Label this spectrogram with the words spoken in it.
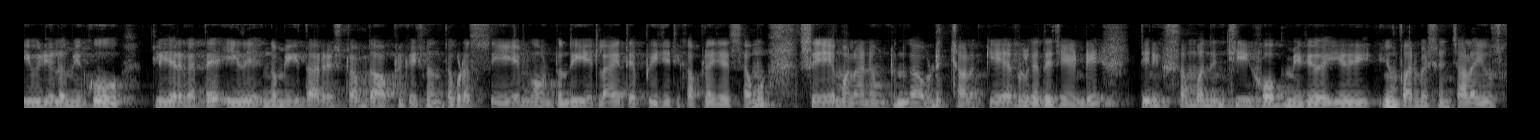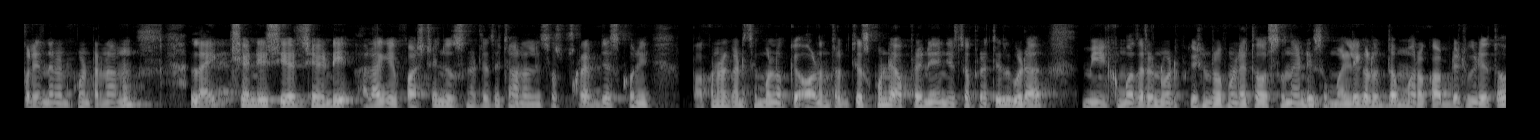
ఈ వీడియోలో మీకు క్లియర్గా అయితే ఇది ఇంకా మిగతా రెస్ట్ ఆఫ్ ద అప్లికేషన్ అంతా కూడా సేమ్గా ఉంటుంది. ఎట్లా అయితే పీజీటీకి అప్లై చేస్తాము సేమ్ అలానే ఉంటుంది కాబట్టి చాలా కేర్ఫుల్గా అయితే చేయండి. దీనికి సంబంధించి హోప్ మీకు ఈ ఇన్ఫర్మేషన్ చాలా యూస్ఫుల్ అయిందని అనుకుంటున్నాను. లైక్ చేయండి షేర్ చేయండి. అలాగే ఫస్ట్ టైం చూసినట్లయితే ఛానల్ని సబ్స్క్రైబ్ చేసుకొని పక్కన గంట సింబల్కి ఆల్ క్లిక్ చేసుకోండి. అప్పుడే నేను చేసే ప్రతిదీ కూడా మీకు మొదట నోటిఫికేషన్ రూపంలో అయితే వస్తుందండి. సో మళ్ళీ కలుద్దాం. మరొక అప్డేట్ వీడియోతో.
